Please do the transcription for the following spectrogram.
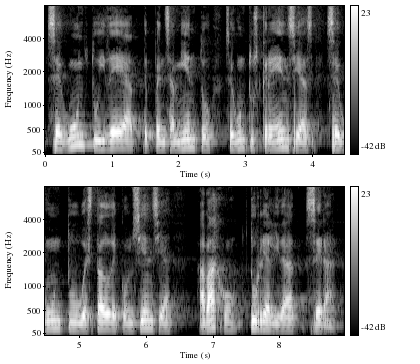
según tu idea de pensamiento, según tus creencias, según tu estado de conciencia, abajo tu realidad será.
